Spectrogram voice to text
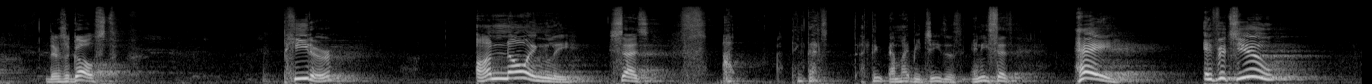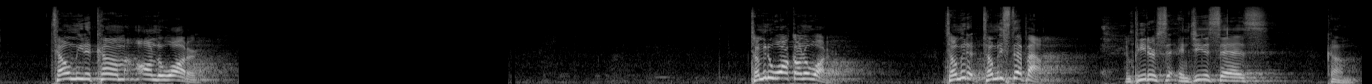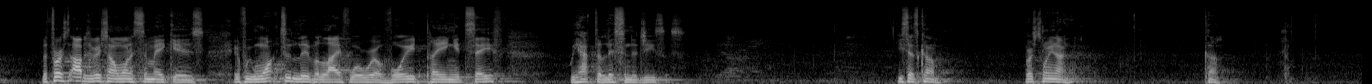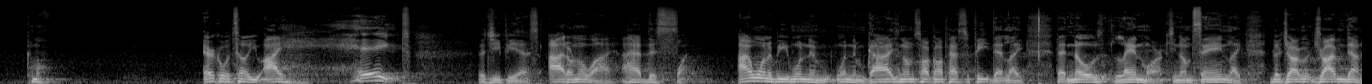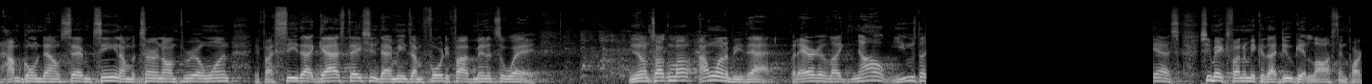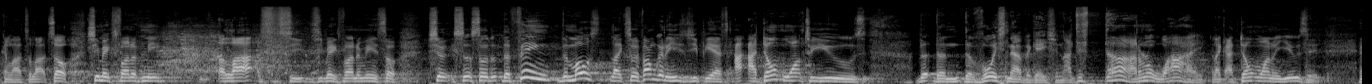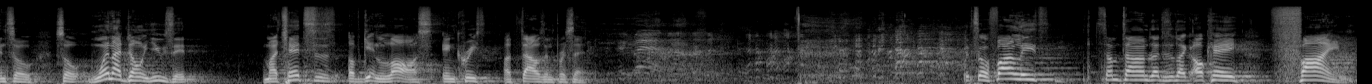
there's a ghost. Peter unknowingly says, think that's, I think that might be Jesus. And he says, Hey, if it's you, tell me to come on the water. Tell me to walk on the water. Tell me to, tell me to step out. And Peter sa- and Jesus says, Come. The first observation I want us to make is if we want to live a life where we avoid playing it safe, we have to listen to Jesus. He says, Come. Verse 29. Come. Come on. Erica will tell you, I hate the GPS. I don't know why. I have this one. I want to be one of them, one of them guys, you know I'm talking about, Pastor Pete, that like that knows landmarks, you know what I'm saying? Like driving, driving down. I'm going down 17, I'm gonna turn on 301. If I see that gas station, that means I'm 45 minutes away. You know what I'm talking about? I want to be that. But Erica's like, no, use the Yes, she makes fun of me because I do get lost in parking lots a lot. So she makes fun of me a lot. She, she makes fun of me. So, so, so the thing, the most, like, so if I'm going to use GPS, I, I, don't want to use the, the, the, voice navigation. I just, duh, I don't know why. Like, I don't want to use it. And so, so when I don't use it, my chances of getting lost increase a thousand percent. and so finally, sometimes I just like, okay, fine.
